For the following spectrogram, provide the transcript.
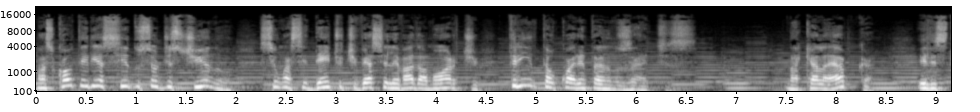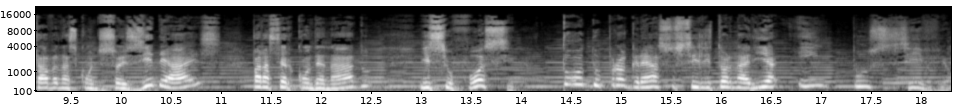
Mas qual teria sido seu destino se um acidente o tivesse levado à morte 30 ou 40 anos antes? Naquela época, ele estava nas condições ideais para ser condenado, e se o fosse, todo o progresso se lhe tornaria impossível.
